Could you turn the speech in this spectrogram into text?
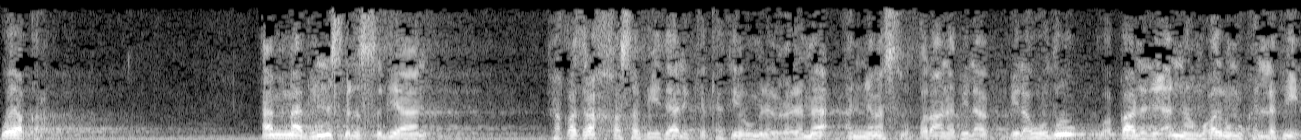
ويقرأ. أما بالنسبة للصبيان فقد رخص في ذلك كثير من العلماء أن يمسوا القرآن بلا, بلا وضوء وقال لأنهم غير مكلفين.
